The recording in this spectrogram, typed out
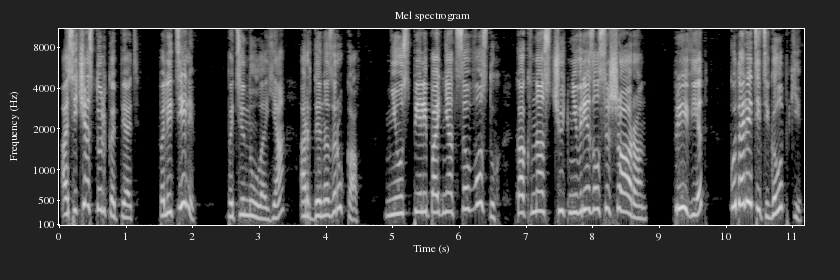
а сейчас только пять. Полетели? Потянула я Ардена за рукав. Не успели подняться в воздух, как в нас чуть не врезался Шааран. «Привет! Куда летите, голубки?»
